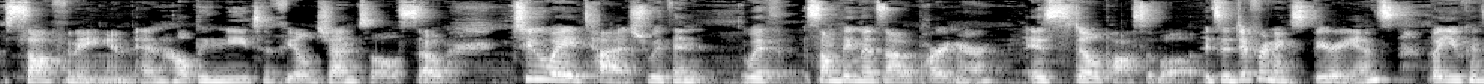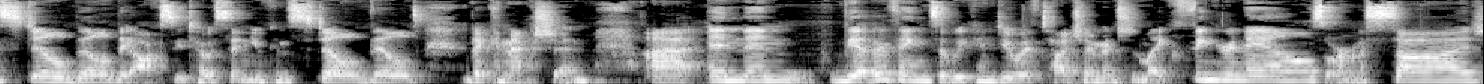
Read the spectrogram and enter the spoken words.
softening and, and helping me to feel gentle. So two-way touch within with something that's not a partner is still possible. It's a different experience, but you can still build the oxytocin. You can still build the connection. Uh, and then the other things that we can do with touch, I mentioned like fingernails or massage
